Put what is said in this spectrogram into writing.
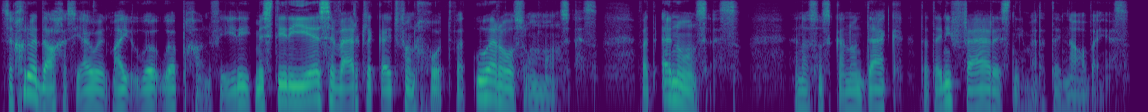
Dis 'n groot dag as jou en my oë oop gaan vir hierdie misterieuse werklikheid van God wat oral om ons is, wat in ons is. En as ons kan ontdek dat hy nie ver is nie, maar dat hy naby is.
